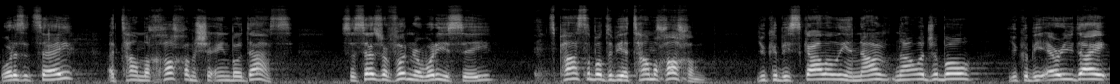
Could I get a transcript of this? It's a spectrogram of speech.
What does it say? A Talmud Chacham she'en bodas. So says Rav Hutner, what do you see? It's possible to be a Talmud Chacham. You could be scholarly and knowledgeable. You could be erudite.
